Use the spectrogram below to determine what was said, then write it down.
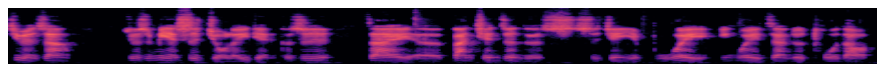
基本上就是面试久了一点，可是？在呃办签证的时间也不会因为这样就拖到。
